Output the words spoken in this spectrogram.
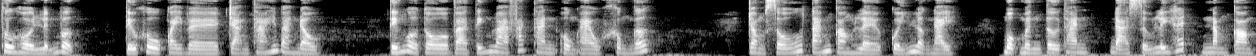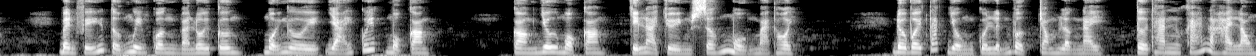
Thu hồi lĩnh vực, tiểu khu quay về trạng thái ban đầu. Tiếng ô tô và tiếng loa phát thanh ồn ào không ngớt. Trong số 8 con lệ quỷ lần này, một mình từ thanh đã xử lý hết 5 con. Bên phía tưởng Nguyên Quân và Lôi Cương, mỗi người giải quyết một con. Còn dư một con chỉ là chuyện sớm muộn mà thôi. Đối với tác dụng của lĩnh vực trong lần này, từ thanh khá là hài lòng.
